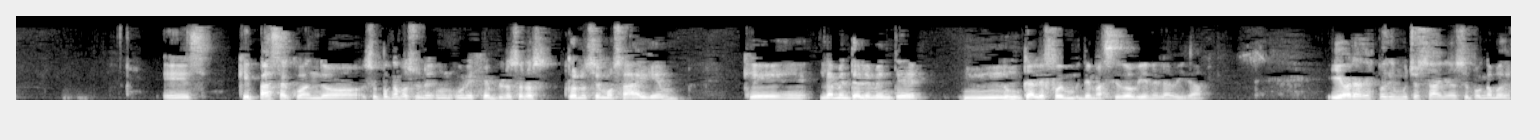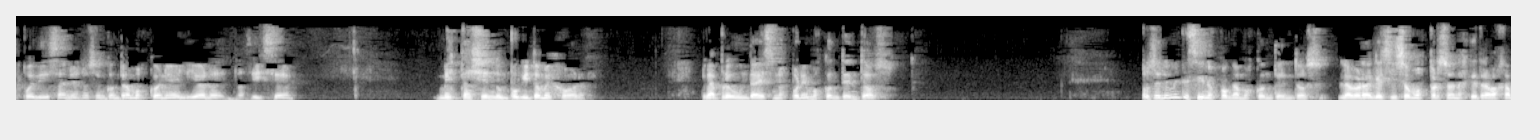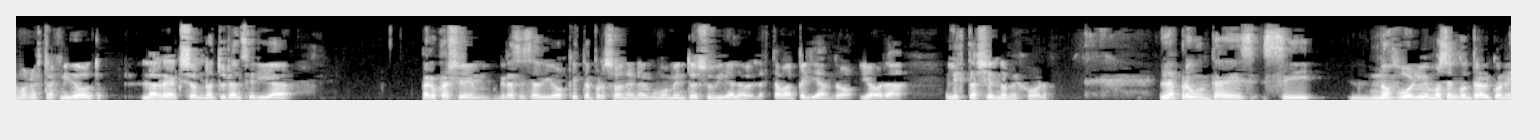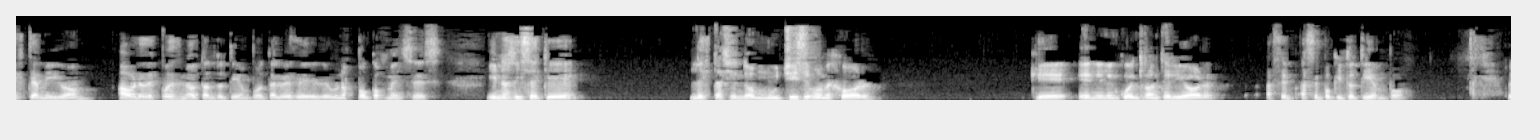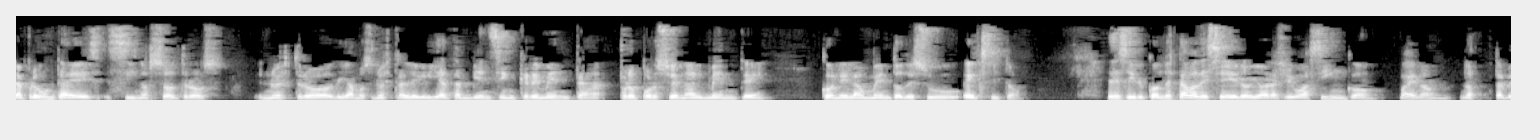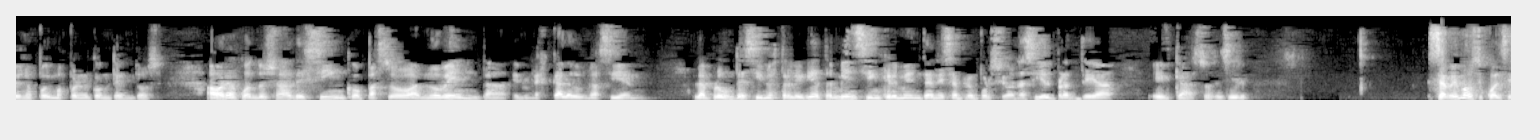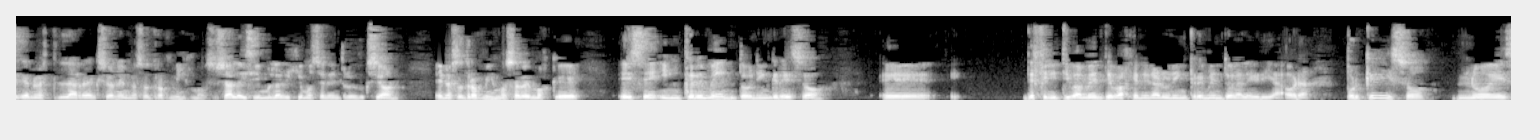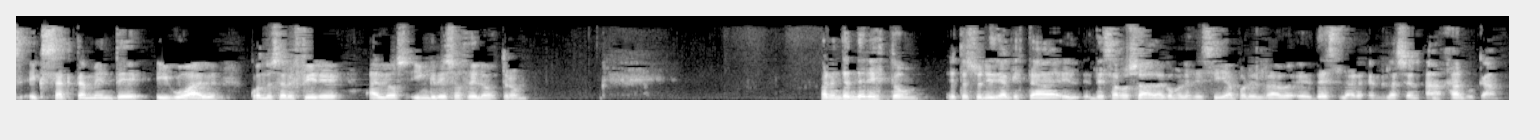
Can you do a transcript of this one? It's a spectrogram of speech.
es, ¿qué pasa cuando, supongamos un, ejemplo, nosotros conocemos a alguien que lamentablemente nunca le fue demasiado bien en la vida. Y ahora, después de muchos años, supongamos después de 10 años, nos encontramos con él y ahora nos dice, me está yendo un poquito mejor. La pregunta es, ¿nos ponemos contentos? Posiblemente sí nos pongamos contentos. La verdad que si somos personas que trabajamos nuestras midot, la reacción natural sería, Baruch Hashem, gracias a Dios que esta persona en algún momento de su vida la, estaba peleando y ahora le está yendo mejor. La pregunta es si nos volvemos a encontrar con este amigo, ahora después de no tanto tiempo, tal vez de unos pocos meses, y nos dice que le está yendo muchísimo mejor que en el encuentro anterior hace, hace poquito tiempo. La pregunta es si nosotros, nuestro, digamos, nuestra alegría también se incrementa proporcionalmente con el aumento de su éxito. Es decir, cuando estaba de cero y ahora llegó a cinco, bueno, tal vez nos podemos poner contentos. Ahora cuando ya de cinco pasó a 90 en una escala de 1 a 100, la pregunta es si nuestra alegría también se incrementa en esa proporción. Así él plantea el caso. Es decir, sabemos cuál sería la reacción en nosotros mismos. Ya la, dijimos en la introducción. En nosotros mismos sabemos que ese incremento en ingreso eh, definitivamente va a generar un incremento en la alegría. Ahora, ¿por qué eso no es exactamente igual cuando se refiere a los ingresos del otro? Para entender esto, esta es una idea que está desarrollada, como les decía, por el Rab eh, Dessler en relación a Hanukkah.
